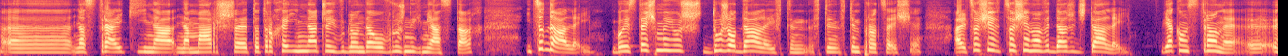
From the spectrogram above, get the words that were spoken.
e, na strajki, na, na marsze, to trochę inaczej wyglądało w różnych miastach. I co dalej? Bo jesteśmy już dużo dalej w tym, w tym, w tym procesie. Ale co się, co się ma wydarzyć dalej? W jaką stronę? E,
